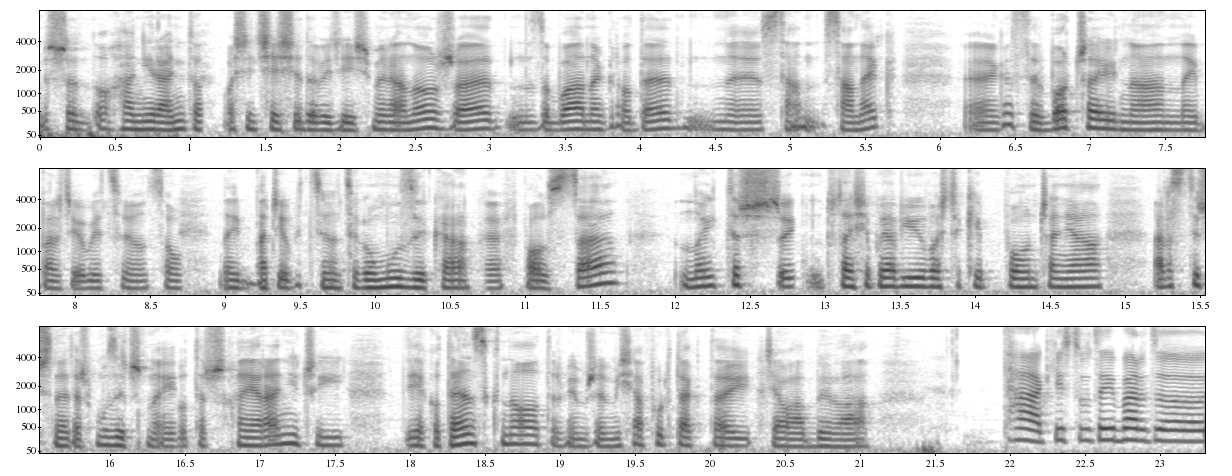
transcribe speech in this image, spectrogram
jeszcze o Hani Rani, to właśnie dzisiaj się dowiedzieliśmy rano, że zdobyła nagrodę y, San, Sanek y, Gazety Wyborczej na najbardziej obiecującą, najbardziej obiecującego muzyka w Polsce. No i też tutaj się pojawiły właśnie takie połączenia artystyczne, też muzyczne, bo też Hania Rani, czyli jako tęskno, też wiem, że Misia Furtak tutaj działa, bywa. Tak, jest tutaj bardzo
